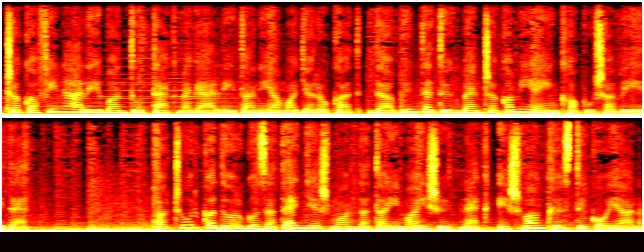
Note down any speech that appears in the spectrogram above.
Csak a fináléban tudták megállítani a magyarokat, de a büntetőkben csak a miénk kapusa védett. A csurka dolgozat egyes mondatai ma is ütnek, és van köztük olyan,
